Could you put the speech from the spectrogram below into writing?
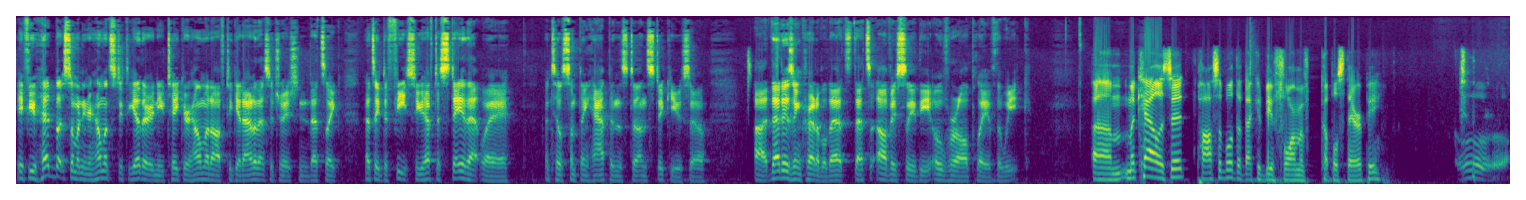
if you headbutt someone and your helmet stick together and you take your helmet off to get out of that situation, that's like that's a defeat. So you have to stay that way until something happens to unstick you. So. Uh, that is incredible. That's that's obviously the overall play of the week. Um, Mikhail, is it possible that that could be a form of couples therapy? Ooh,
